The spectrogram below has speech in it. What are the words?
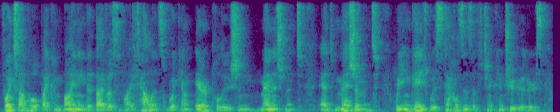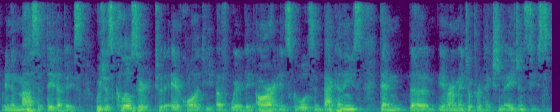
For example, by combining the diversified talents working on air pollution management and measurement, we engage with thousands of contributors in a massive database, which is closer to the air quality of where they are in schools and balconies than the environmental protection agencies.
